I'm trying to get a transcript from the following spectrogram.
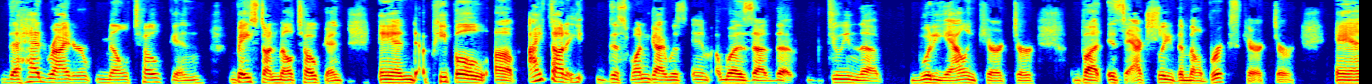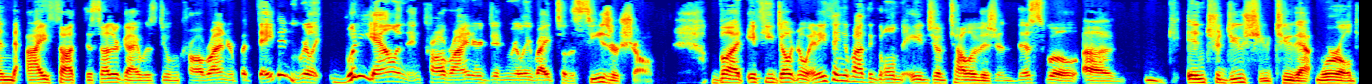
the head writer Mel Tolkin, based on Mel Tolkin. And people, uh, I thought he, this one guy was in, was uh, the doing the Woody Allen character, but it's actually the Mel Brooks character. And I thought this other guy was doing Carl Reiner, but they didn't really, Woody Allen and Carl Reiner didn't really write till the Caesar show. But if you don't know anything about the golden age of television, this will uh, introduce you to that world.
